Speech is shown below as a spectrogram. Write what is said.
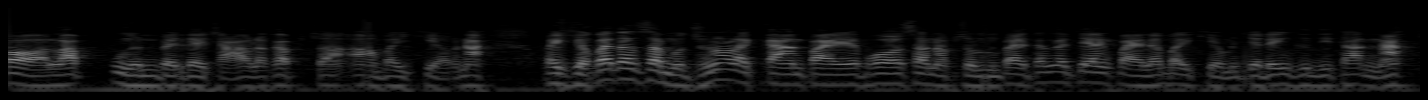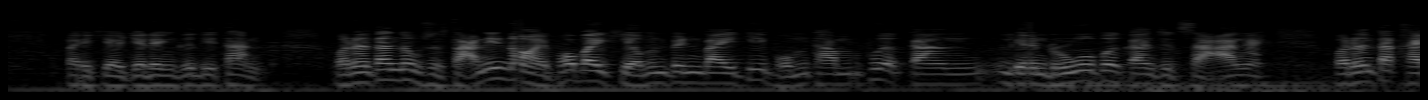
ก็รับเงินไปแต่เช้าแล้วครับเอาใบเขียวนะใบเขียวก็ต้องสนับสนุนรายการไปพอสนับสนุนไปท่านก็แจ้งไปแล้วใบเขียวมันจะเด้งขึ้นที่ท่านนะ ใบเขียวจะเด้งขึ้นที่ท่าน เพราะนั้นท่านต้องศึกษานิดหน่อยเพราะใบเขียวมันเป็นใบที่ผมทำเพื่อการเรียนรู้เพื่อการศึกษาไง เพราะนั้นถ้าใคร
